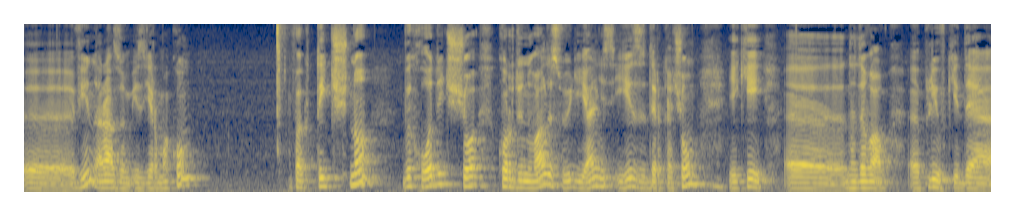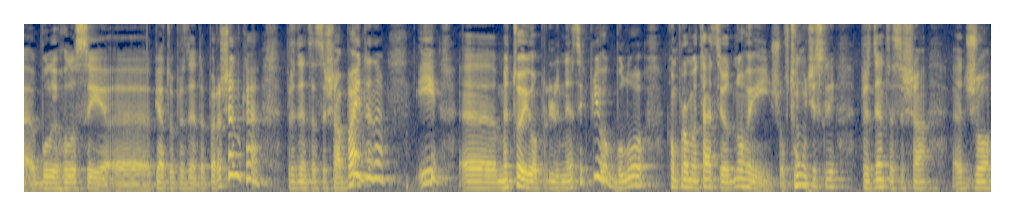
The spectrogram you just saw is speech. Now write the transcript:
е, він разом із Єрмаком фактично виходить, що координували свою діяльність із Деркачом, який е, надавав е, плівки, де були голоси е, п'ятого президента Порошенка, президента США Байдена, і е, метою оприлюднення цих плівок було компрометація одного і іншого, в тому числі президента США е, Джо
